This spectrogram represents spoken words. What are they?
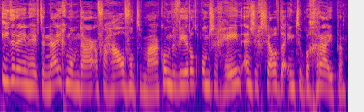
iedereen heeft de neiging om daar een verhaal van te maken, om de wereld om zich heen en zichzelf daarin te begrijpen.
